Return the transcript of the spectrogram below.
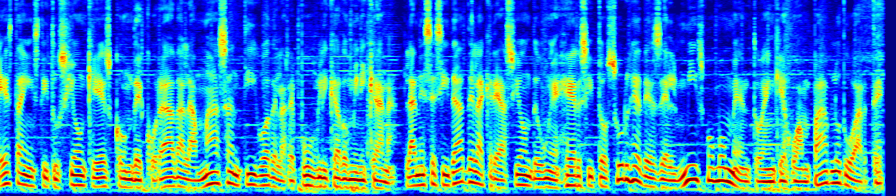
esta institución que es condecorada la más antigua de la República Dominicana. La necesidad de la creación de un ejército surge desde el mismo momento en que Juan Pablo Duarte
